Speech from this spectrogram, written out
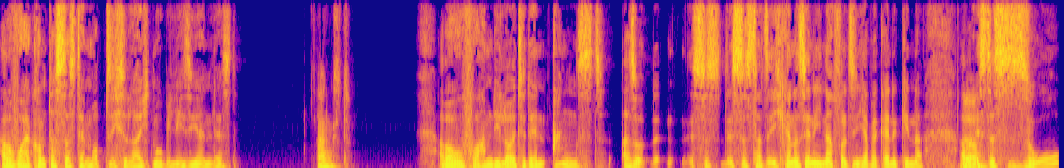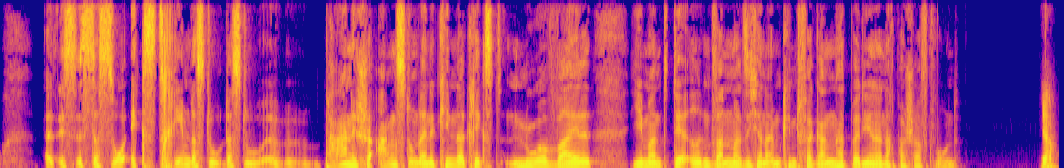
Aber woher kommt das, dass der Mob sich so leicht mobilisieren lässt? Angst. Aber wovor haben die Leute denn Angst? Also ist es, ist es tatsächlich, ich kann das ja nicht nachvollziehen, ich habe ja keine Kinder. Aber Ja. ist es so, äh, ist, ist das so extrem, dass du, dass du äh, panische Angst um deine Kinder kriegst, nur weil jemand, der irgendwann mal sich an einem Kind vergangen hat, bei dir in der Nachbarschaft wohnt? Ja.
